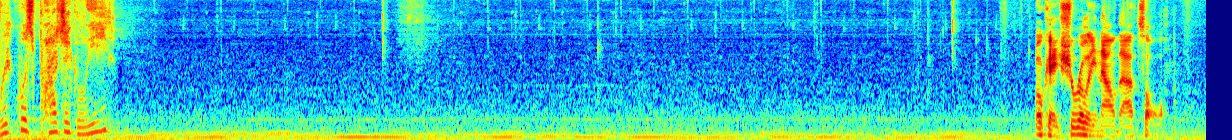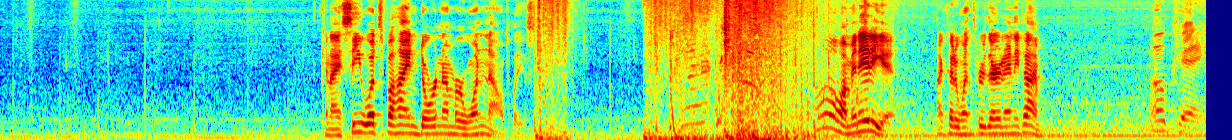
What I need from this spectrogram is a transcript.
Rick was project lead? Okay, surely now that's all. Can I see what's behind door number one now, please? Oh, I'm an idiot. I could have went through there at any time. Okay.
